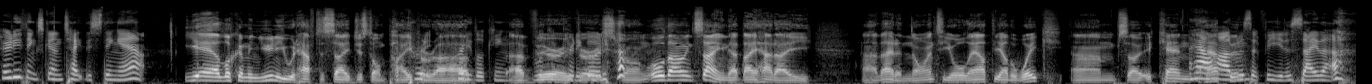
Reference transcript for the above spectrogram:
Who do you think's going to take this thing out? Yeah, look, I mean, Uni would have to say just on paper Pretty- are, pretty looking- are looking very, pretty very good. strong. Although in saying that, they had a uh, they had a 90 all out the other week, um, so it can How happen. hard was it for you to say that?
